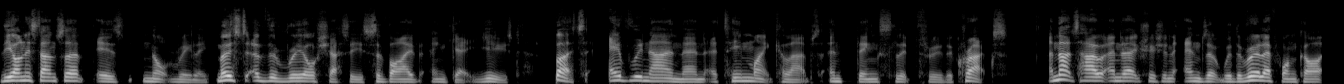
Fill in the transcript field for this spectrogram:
The honest answer is not really. Most of the real chassis survive and get used, but every now and then a team might collapse and things slip through the cracks. And that's how an electrician ends up with the real F1 car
